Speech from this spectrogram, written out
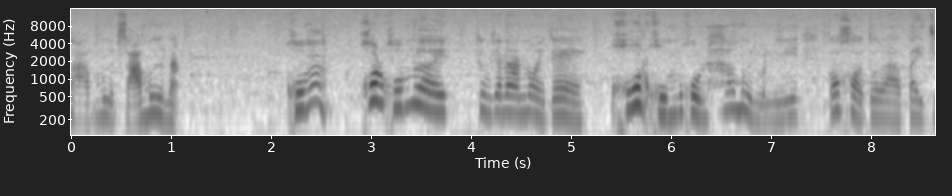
สามหมื่นสามหมื่นอะคุ้มโคตรคุ้มเลย ถึงจะนานหน่อยแต่โคตรคุ้มทุกคนห้าหมื่นวันนี้ ก็ขอตัวลาไปจ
